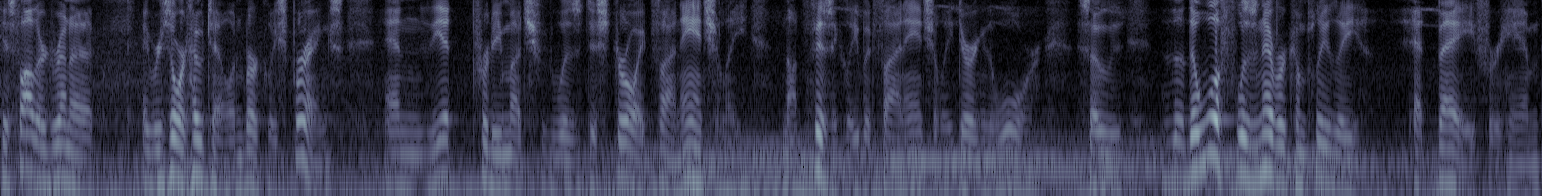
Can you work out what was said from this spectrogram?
His father had run a, a resort hotel in Berkeley Springs, and it pretty much was destroyed financially, not physically, but financially during the war. So the, the wolf was never completely at bay for him,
